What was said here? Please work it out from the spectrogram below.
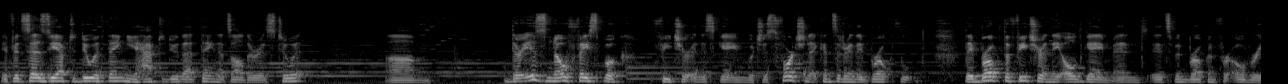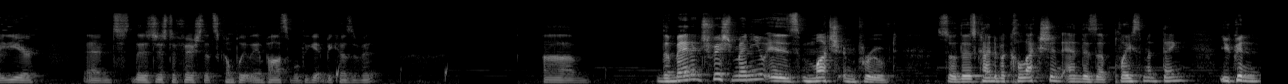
If it says you have to do a thing, you have to do that thing. That's all there is to it. Um, there is no Facebook feature in this game, which is fortunate considering they broke the they broke the feature in the old game and it's been broken for over a year. And there's just a fish that's completely impossible to get because of it. Um, the manage fish menu is much improved. So there's kind of a collection and there's a placement thing. You can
